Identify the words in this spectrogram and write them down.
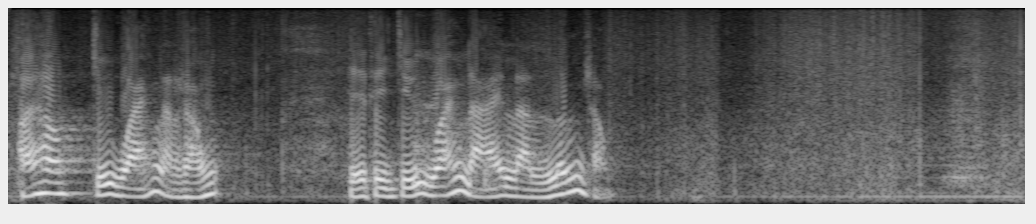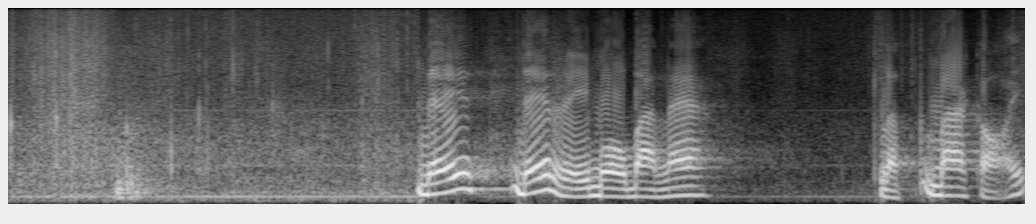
Phải không? Chữ quảng là rộng. Vậy thì chữ quảng đại là lớn rộng. Đế đế rị bồ bà na là ba cõi.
